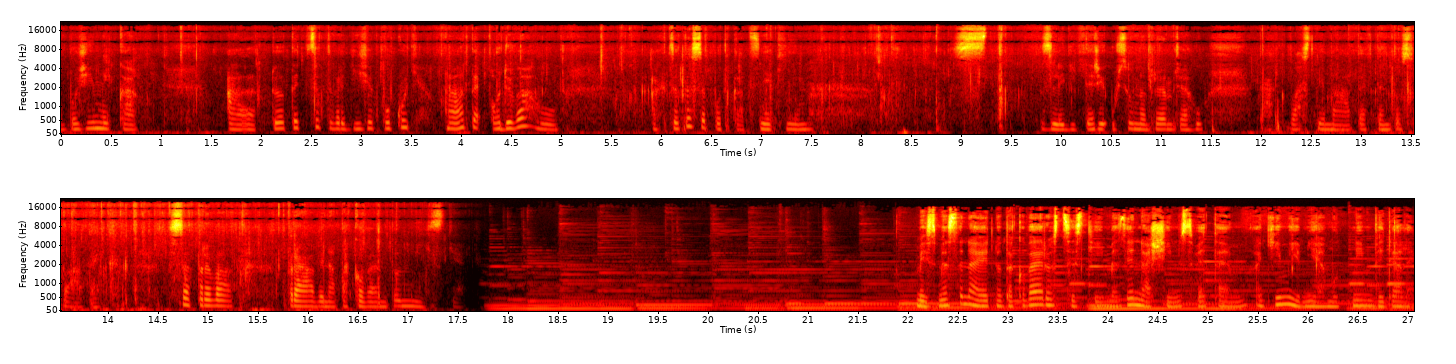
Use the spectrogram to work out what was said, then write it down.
boží muka. A to teď se tvrdí, že pokud máte odvahu a chcete se potkat s někým, z lidí, kteří už jsou na druhém břehu, tak vlastně máte v tento svátek setrvat právě na takovémto místě. My jsme se na jedno takové rozcestí mezi naším světem a tím jemně hmotným vydali.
